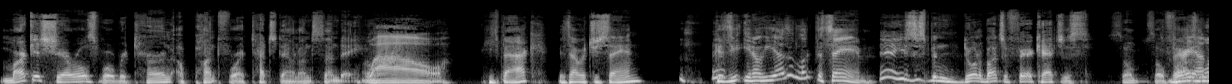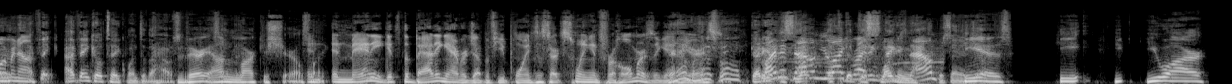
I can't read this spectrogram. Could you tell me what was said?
Marcus Sherels will return a punt for a touchdown on Sunday. Wow. He's back. Is that what you're saying? Because you know he hasn't looked the same. Yeah, he's just been doing a bunch of fair catches so so far. Very un- warming I up. think I think he'll take one to the house. Very on Marcus Sherels. And, and Manny gets the batting average up a few points and starts swinging for homers again Yeah, here. might well. Write it slug- down. You gotta like writing things down? He up. is. He. You, you are.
